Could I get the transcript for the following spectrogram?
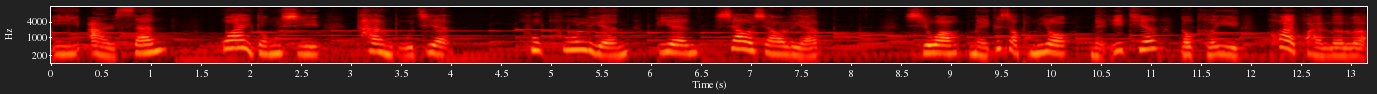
一二三，怪东西看不见，哭哭脸变笑笑脸。希望每个小朋友每一天都可以快快乐乐。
